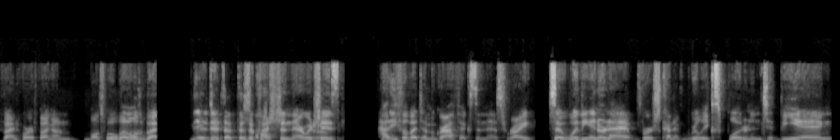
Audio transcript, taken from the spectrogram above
find horrifying on multiple levels. But there's a, there's a question there, which is, how do you feel about demographics in this, right? So when the internet first kind of really exploded into being,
